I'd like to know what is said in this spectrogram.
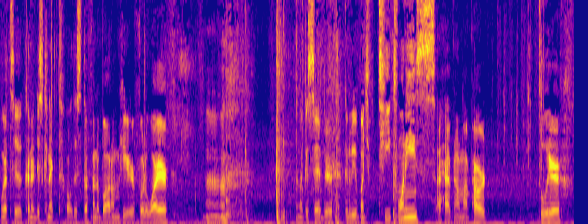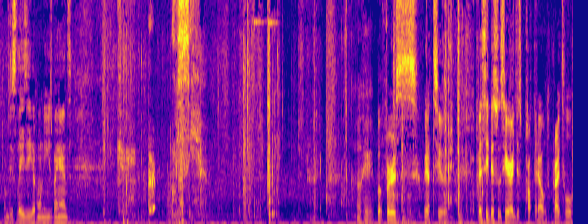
we have to kind of disconnect all this stuff on the bottom here for the wire. Uh, and like I said there are gonna be a bunch of T20s I have it on my power tool here. I'm just lazy. I don't want to use my hands. Okay. Let me see. Okay but first we have to let's say this was here. I just popped it out with the pry tool.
